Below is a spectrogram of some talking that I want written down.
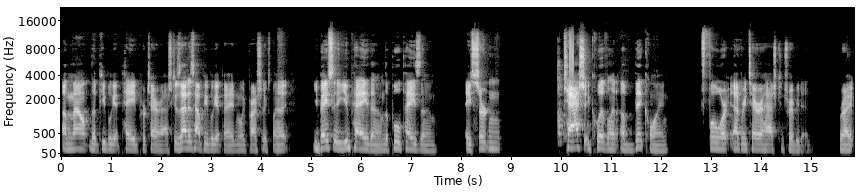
amount that people get paid per terahash, because that is how people get paid, and we probably should explain it. You basically you pay them, the pool pays them a certain cash equivalent of Bitcoin for every terahash contributed, right?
